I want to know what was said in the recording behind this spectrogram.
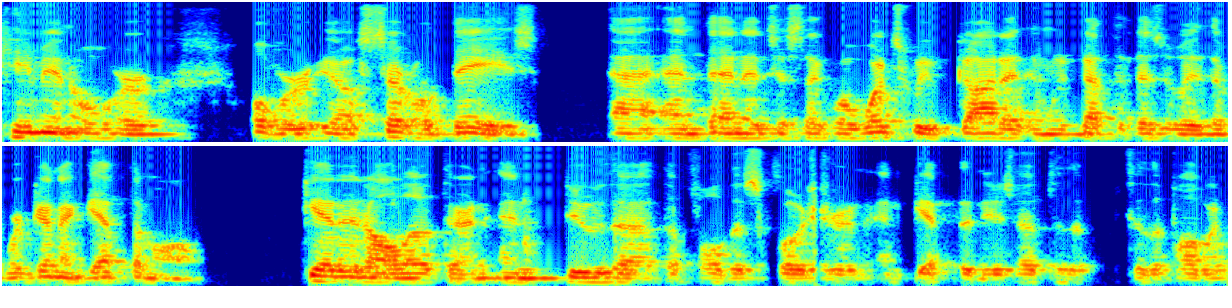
came in over over you know several days, uh, and then it's just like well once we've got it and we've got the visibility that we're going to get them all, get it all out there and, and do the, the full disclosure and, and get the news out to the to the public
